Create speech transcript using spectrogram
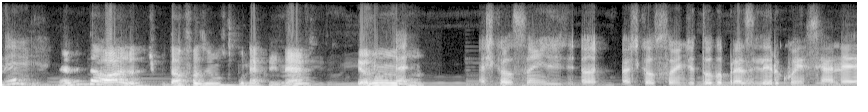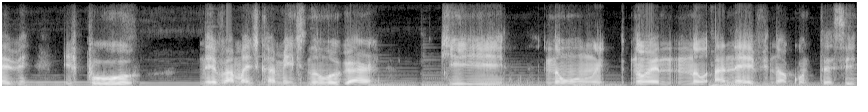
Neve, neve é da hora. Tipo, dá pra fazer uns bonecos de neve. Eu não. É. Acho que é o sonho de, ah, acho que é o sonho de todo brasileiro conhecer a neve. E, tipo, nevar magicamente num lugar que não, não é. Não, a neve não acontece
